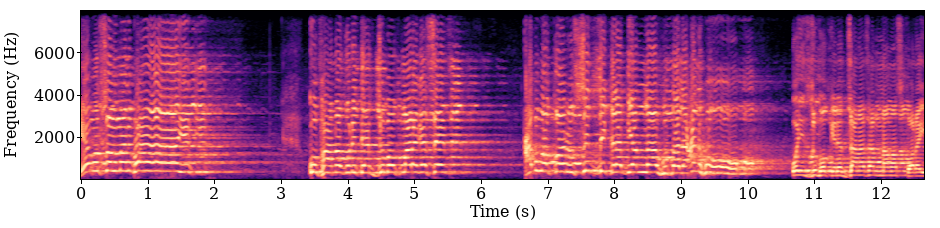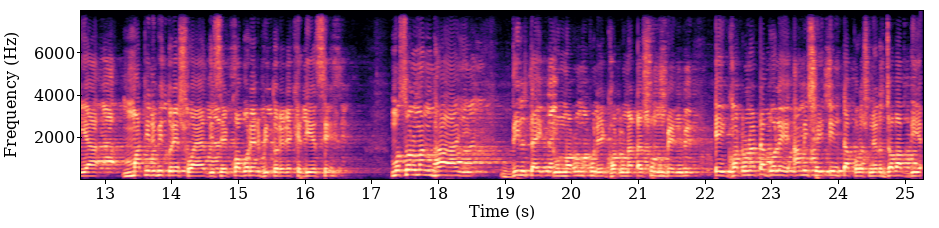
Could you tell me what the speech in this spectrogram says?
এ মুসলমান ভাই, কুফা নগরীতে এক যুবক মারা গেছে। আবু বকর সিদ্দিক রাদিয়াল্লাহু তাআলা আনহু ওই যুবকের জানাজার নামাজ পড়াইয়া মাটির ভিতরে শোয়া দিছে, কবরের ভিতরে রেখে দিয়েছে। মুসলমান ভাই, দিলটা একটু নরম করে ঘটনাটা শুনবেন। এই ঘটনাটা বলে আমি সেই তিনটা প্রশ্নের জবাব দিয়ে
